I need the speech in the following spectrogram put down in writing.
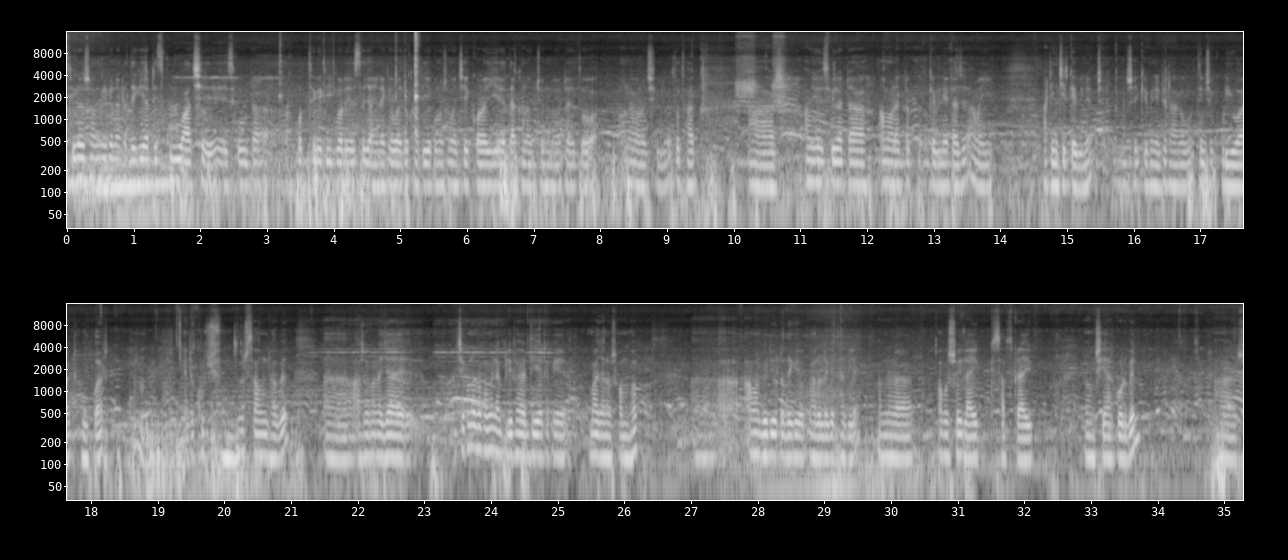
স্পিকারের সঙ্গে এখানে একটা দেখি একটা স্ক্রু আছে, এই স্ক্রুটা থেকে কী করে এসে জানি না, কেউ হয়তো খাটিয়ে কোনো সময় চেক করাইয়ে দেখানোর জন্য এটা হয়তো লাগানো ছিল, তো থাক। আর আমি ওই স্পিকারটা আমার একটা ক্যাবিনেট আছে, আমি আট ইঞ্চির ক্যাবিনেট সেই ক্যাবিনেটে লাগাবো, তিনশো কুড়ি ওয়াট হুপার এটা খুব সুন্দর সাউন্ড হবে। আশা করা যায় যে কোনো রকমের অ্যাম্প্লিফায়ার দিয়ে এটাকে বাজানো সম্ভব। আমার ভিডিওটা দেখে ভালো লেগে থাকলে আপনারা অবশ্যই লাইক সাবস্ক্রাইব এবং শেয়ার করবেন। আর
